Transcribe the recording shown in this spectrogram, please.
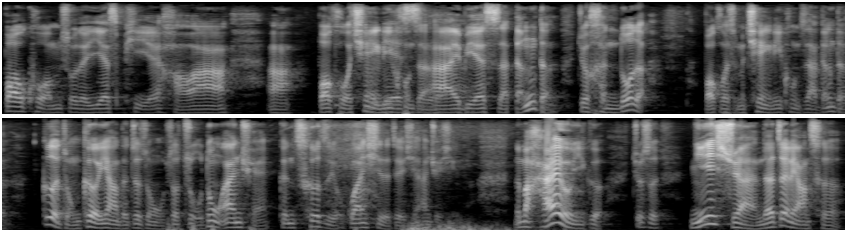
包括我们说的 ESP 也好啊啊，包括牵引力控制啊、ABS 啊等等，就很多的，包括什么牵引力控制啊等等，各种各样的这种说主动安全跟车子有关系的这些安全性能。那么还有一个就是你选的这辆车，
